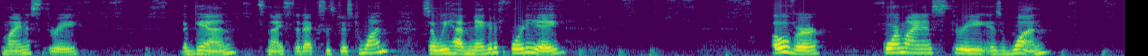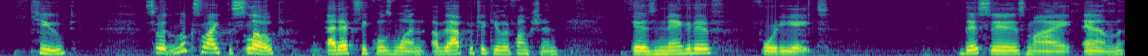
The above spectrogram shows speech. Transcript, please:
minus 3. Again, it's nice that x is just 1. So we have negative 48 over 4 minus 3 is 1 cubed. So it looks like the slope at x equals 1 of that particular function is negative 48. This is my m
